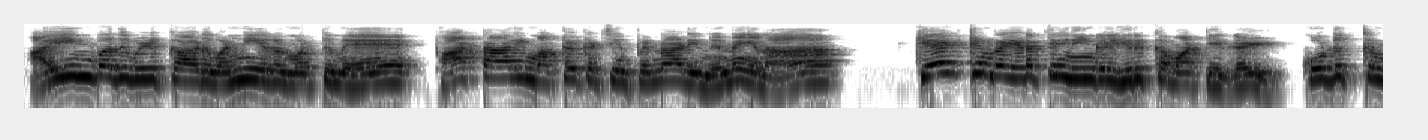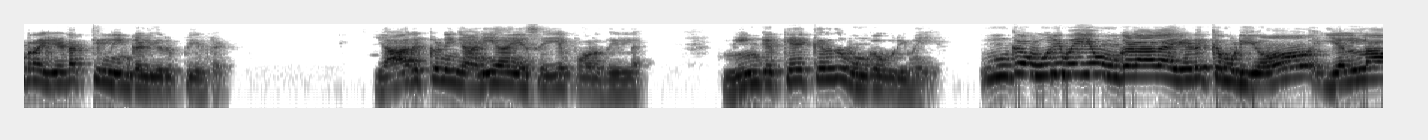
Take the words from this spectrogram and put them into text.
ஐம்பது விழுக்காடு வன்னியர்கள் மட்டுமே பாட்டாளி மக்கள் கட்சியின் பின்னாடி நின்னீங்கன்னா கேட்கின்ற இடத்தில் நீங்கள் இருக்க மாட்டீர்கள் கொடுக்கின்ற இடத்தில் நீங்கள் இருப்பீர்கள். யாருக்கும் நீங்க அநியாயம் செய்ய போறது இல்லை. நீங்க கேட்கறது உங்க உரிமை உங்க உரிமையும் உங்களால எடுக்க முடியும். எல்லா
